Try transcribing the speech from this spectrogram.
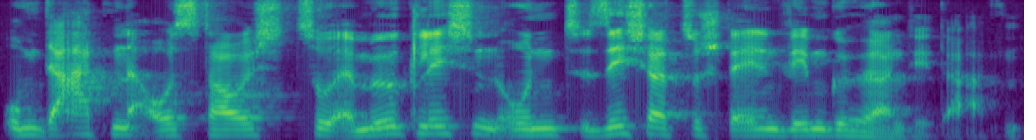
um Datenaustausch zu ermöglichen und sicherzustellen, wem gehören die Daten.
